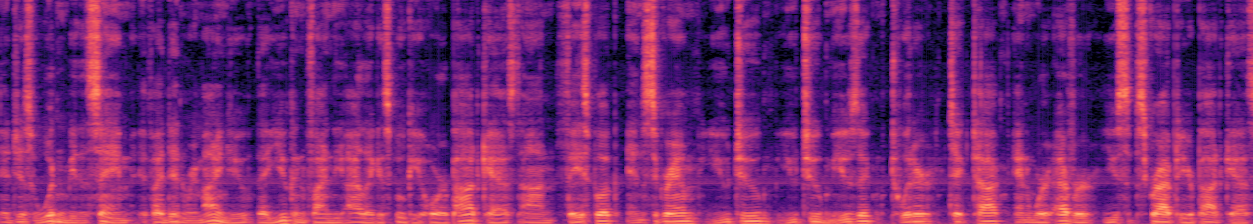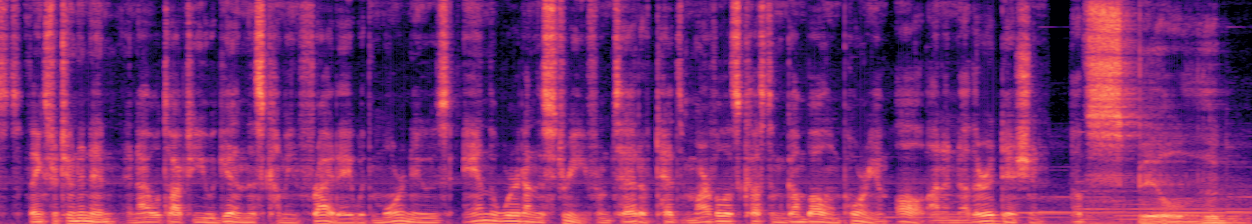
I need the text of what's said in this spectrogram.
it just wouldn't be the same if I didn't remind you that you can find the I Like a Spooky Horror podcast on Facebook, Instagram, YouTube, YouTube Music, Twitter, TikTok, and wherever you subscribe to your podcasts. Thanks for tuning in, and I will talk to you again this coming Friday with more news and the word on the street from Ted of Ted's Marvelous Custom Gumball Emporium, all on another edition of Spill the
